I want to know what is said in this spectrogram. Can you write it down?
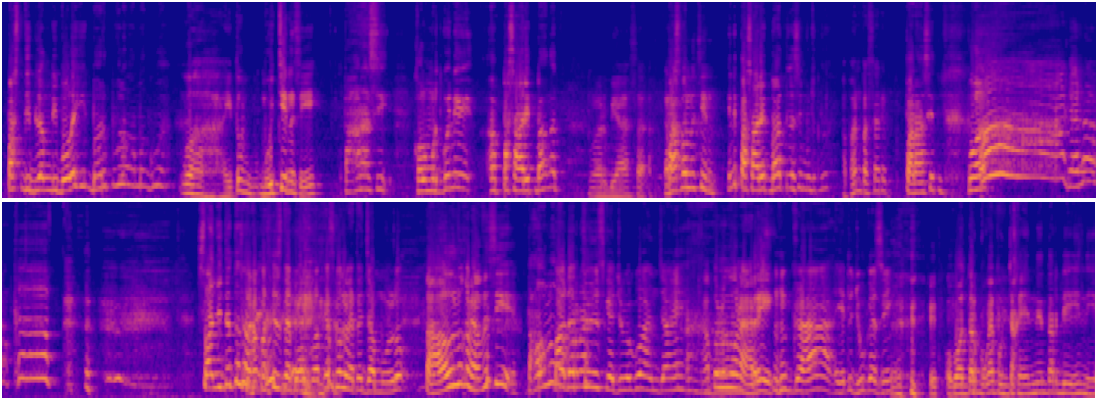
Pas dibilang dibolehin baru pulang sama gue Wah, itu bucin sih. parah sih. Kalau menurut gue ini eh, pasarit banget. Luar biasa. Kenapa lu, Cin? ini pasarit banget gak sih menurut lu? Apaan pasar? parasit. Wah, gak nangkep. selanjutnya tuh Kenapa sampai sih setiap bikin podcast gue ngeliatnya jam mulu? Tahu lu kenapa sih? tahu lu Padat pernah cuy schedule gue anjay. Apa lu mau narik? Enggak, ya itu juga sih. Oh, ntar pokoknya puncaknya ini ntar di ini.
